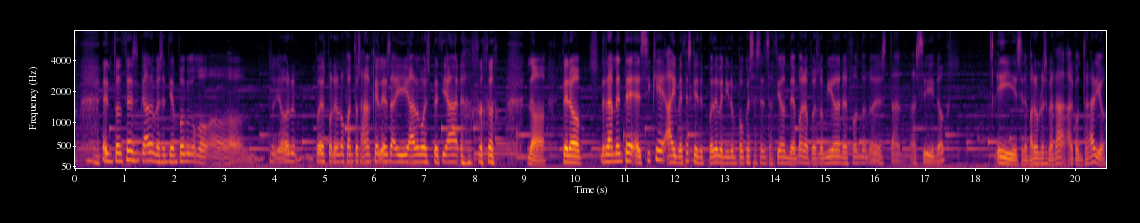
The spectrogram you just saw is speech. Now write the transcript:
Entonces, claro, me sentía un poco como, oh, Señor, puedes poner unos cuantos ángeles ahí, algo especial. no, pero realmente eh, sí que hay veces que te puede venir un poco esa sensación de, bueno, pues lo mío en el fondo no es tan así, ¿no? Y sin embargo no es verdad, al contrario.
